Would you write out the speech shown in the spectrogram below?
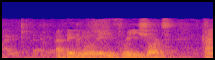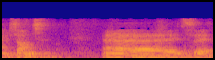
I, I think it will be three short kind of songs. Uh, it's uh,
